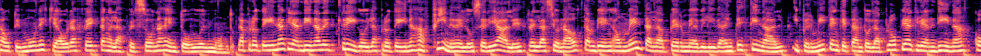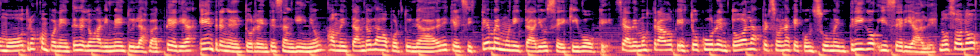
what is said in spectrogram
autoinmunes que ahora afectan a las personas en todo el mundo. La proteína gliandina del trigo y las proteínas afines de los cereales relacionados también aumentan la permeabilidad intestinal y permiten que tanto la propia gliandina como otros componentes de los alimentos y las bacterias entren en el torrente sanguíneo, aumentando las oportunidades de que el sistema inmunitario se equivoque. Se ha demostrado que esto ocurre en todas las personas que consumen trigo y cereales, no solo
